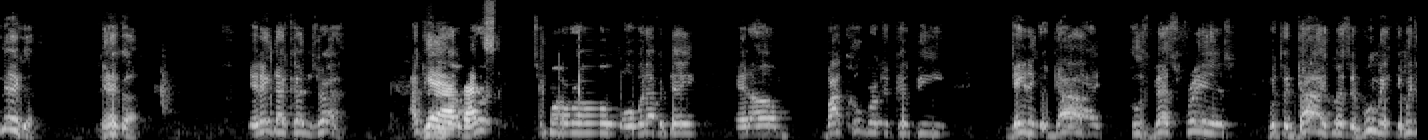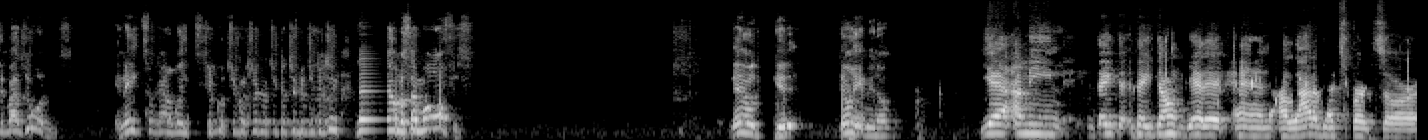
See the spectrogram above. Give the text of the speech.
nigga, nigga. It ain't that cut and dry. I can yeah, be that's tomorrow or whatever day, and um my coworker could be dating a guy who's best friends with the guy who has a roommate that went to buy Jordans. And they took out away chickle, chickle, chickle, chickle, chickle, chickle, chickle. Now I'm in my office. They don't get it. They don't hear me though. Yeah, I mean, they they don't get it, and a lot of experts are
